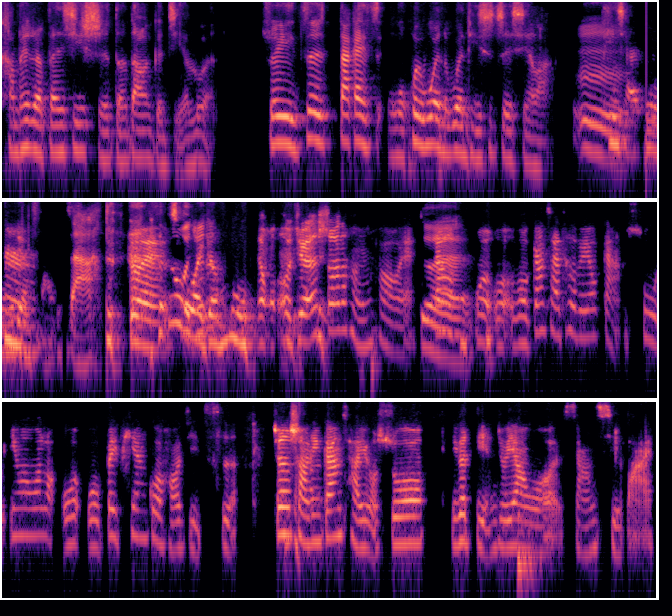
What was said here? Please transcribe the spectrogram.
competitor 分析时得到一个结论。所以这大概我会问的问题是这些啦。嗯，听起来有点复杂，对对。做一个目，我我觉得说的很好，哎，对。我我我刚才特别有感触，因为我老我我被骗过好几次。就是小林刚才有说一个点，就让我想起来，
